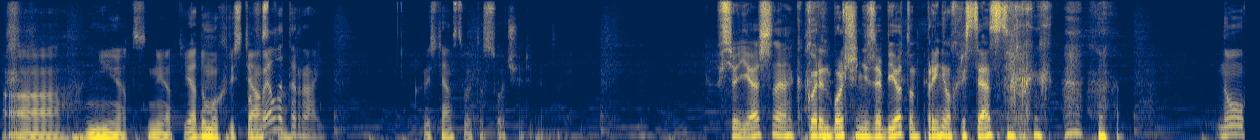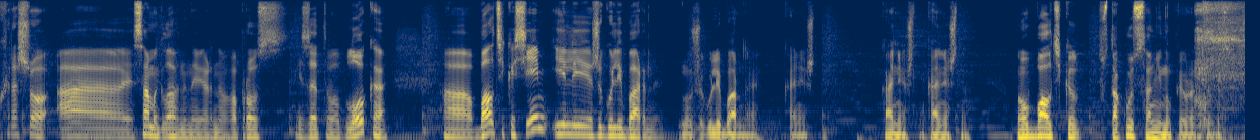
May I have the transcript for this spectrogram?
А, нет, нет. Я думаю, христианство... ПФЛ — это рай. Христианство — это Сочи, ребята. Все ясно. Кокорин больше не забьет, он принял христианство. Ну, хорошо. А самый главный, наверное, вопрос из этого блока. А, Балтика-7 или Жигули Барны? Ну, Жигули барная, конечно. Конечно, конечно. Но Балтика в такую санину превратилась.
